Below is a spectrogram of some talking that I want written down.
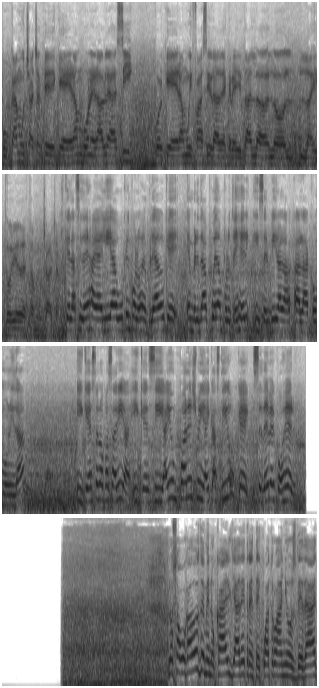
buscar muchachas que, que eran vulnerables así porque era muy fácil desacreditar la, historia de esta muchacha. Que la ciudad de Hialeah busquen con los empleados que en verdad puedan proteger y servir a la, a la comunidad y que esto no pasaría y que si hay un punishment y hay castigo que se debe coger. Los abogados de Menocal, ya de 34 años de edad,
